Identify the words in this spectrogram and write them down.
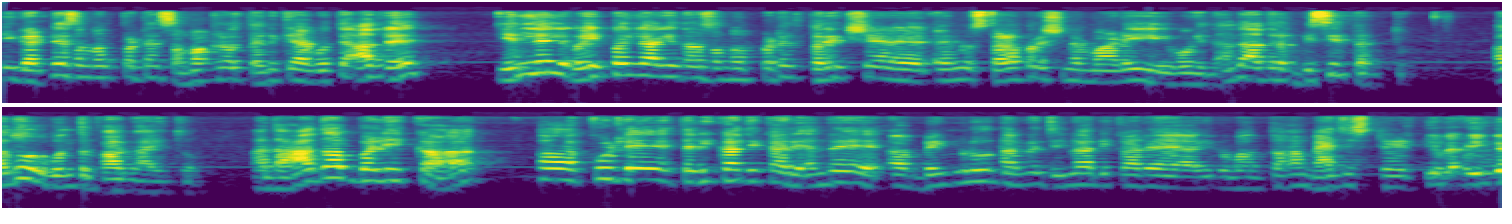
ಈ ಘಟನೆ ಸಂಬಂಧಪಟ್ಟಂತೆ ಸಮಗ್ರ ತನಿಖೆ ಆಗುತ್ತೆ. ಆದ್ರೆ ಎಲ್ಲೆಲ್ಲಿ ವೈಫಲ್ಯ ಆಗಿದೆ ಸಂಬಂಧಪಟ್ಟ ಪರೀಕ್ಷೆ ಸ್ಥಳ ಪರೀಕ್ಷೆ ಮಾಡಿ ಹೋಗಿದೆ. ಅಂದ್ರೆ ಅದರ ಬಿಸಿ ತಟ್ಟು ಅದು ಒಂದು ಭಾಗ ಆಯ್ತು. ಅದಾದ ಬಳಿಕ ಆ, ಕೂಡ್ಲೇ ತನಿಖಾಧಿಕಾರಿ ಅಂದ್ರೆ ಬೆಂಗಳೂರು ನಗರ ಜಿಲ್ಲಾಧಿಕಾರಿ ಆಗಿರುವಂತಹ ಮ್ಯಾಜಿಸ್ಟ್ರೇಟ್ ಈಗ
